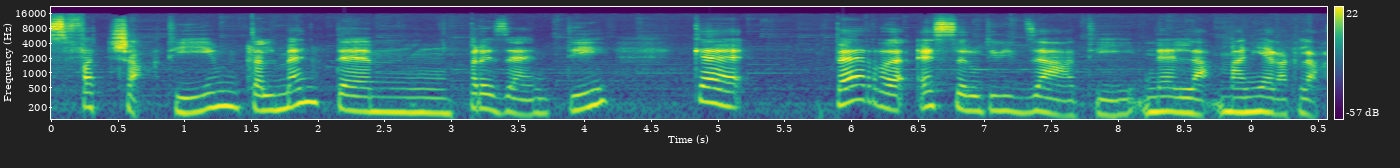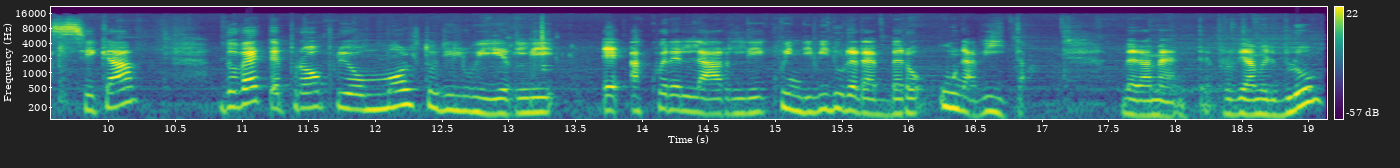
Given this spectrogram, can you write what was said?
sfacciati talmente mh, mm, presenti che per essere utilizzati nella maniera classica dovete proprio molto diluirli e acquerellarli quindi vi durerebbero una vita veramente proviamo il blu.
